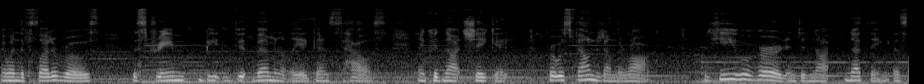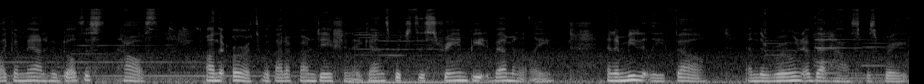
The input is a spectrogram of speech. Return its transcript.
And when the flood arose, the stream beat vehemently against the house, and could not shake it, for it was founded on the rock. But he who heard and did not nothing is like a man who built his house on the earth without a foundation, against which the stream beat vehemently, and immediately fell, and the ruin of that house was great.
